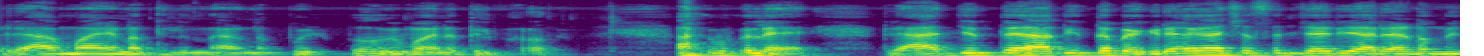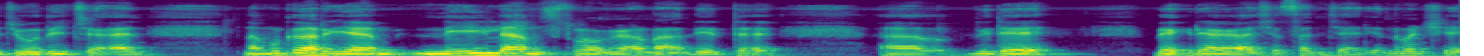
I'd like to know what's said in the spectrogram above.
രാമായണത്തിൽ നിന്നാണ് പുഷ്പവിമാനത്തിൽ പറഞ്ഞത് അതുപോലെ രാജ്യത്തെ ആദ്യത്തെ ബഹിരാകാശ സഞ്ചാരി ആരാണെന്ന് ചോദിച്ചാൽ നമുക്കറിയാം നീൽ ആംസ്ട്രോങ് ആണ് ആദ്യത്തെ വിദേ ബഹിരാകാശ സഞ്ചാരി എന്ന്. പക്ഷേ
